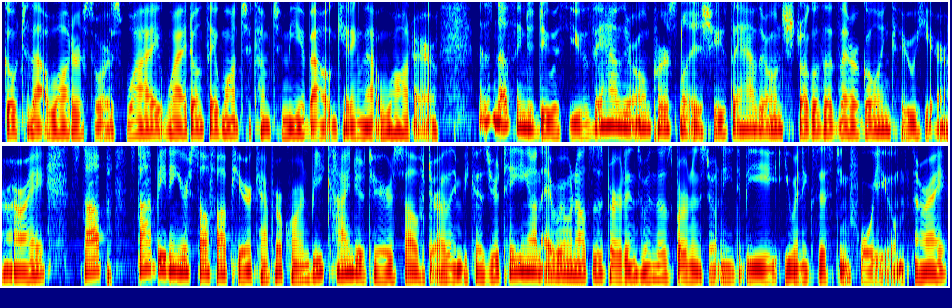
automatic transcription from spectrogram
go to that water source? Why why don't they want to come to me about getting that water? It has nothing to do with you. They have their own personal issues. They have their own struggles that they're going through here. All right. Stop stop beating yourself up here, Capricorn. Be kinder to yourself, darling, because you're taking on everyone else's burdens when those burdens don't need to be even existing for you. All right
